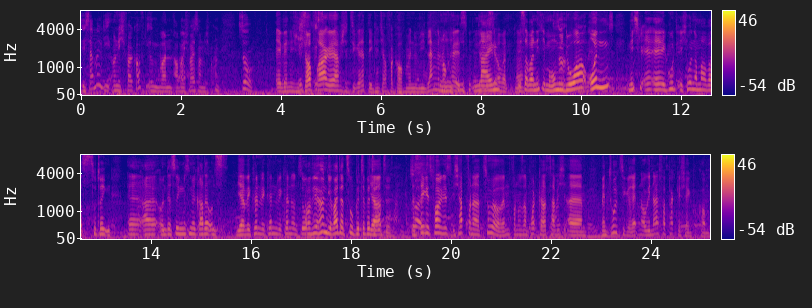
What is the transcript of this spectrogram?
Ich sammle die und ich verkaufe die irgendwann, aber ich weiß noch nicht wann. So, Ey, wenn ich einen Ist- Staub ist- frage, habe ich eine Zigarette, die kann ich auch verkaufen, wenn du die lang genug hältst. dann ist Nein, die auch was, ne? ist aber nicht im Humidor und nicht äh, äh, gut. Ich hole noch mal was zu trinken äh, äh, und deswegen müssen wir gerade uns. Ja, wir können, wir können, wir können uns so. Aber wir hören dir weiter zu, bitte, bitte, Ja. bitte. Das Ding ist folgendes: Ich habe von einer Zuhörerin von unserem Podcast habe ich ähm, Mentholzigaretten original verpackt geschenkt bekommen.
